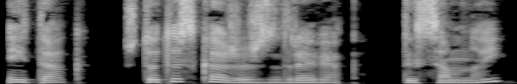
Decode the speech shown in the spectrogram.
Итак, что ты скажешь, здоровяк? Ты со мной?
